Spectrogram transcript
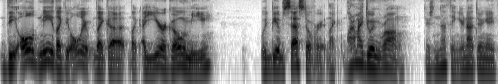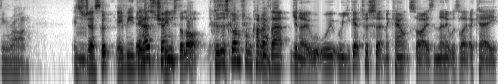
the old me, like the older, like a like a year ago me, would be obsessed over it. Like, what am I doing wrong? There's nothing. You're not doing anything wrong. It's Mm. just But maybe It they, has they- changed a lot because it's gone from kind of that, you know, where you get to a certain account size, and then it was like, okay,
